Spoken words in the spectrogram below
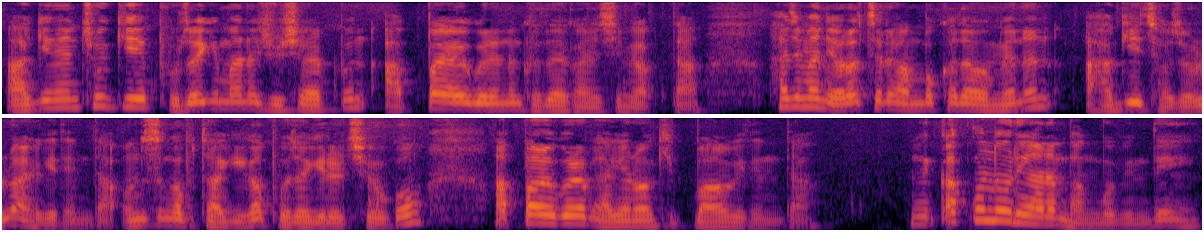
아기는 초기에 보자기만을 주시할 뿐 아빠의 얼굴에는 그다지 관심이 없다. 하지만 여러 차례 반복하다 보면은 아기 저절로 알게 된다. 어느 순간부터 아기가 보자기를 치우고 아빠 얼굴을 발견하고 기뻐하게 된다. 까꾸놀이 하는 방법인데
